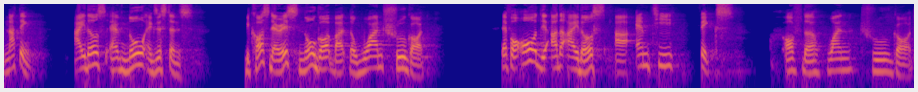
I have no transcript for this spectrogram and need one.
nothing. Idols have no existence because there is no God but the one true God. Therefore, all the other idols are empty fakes of the one true God.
